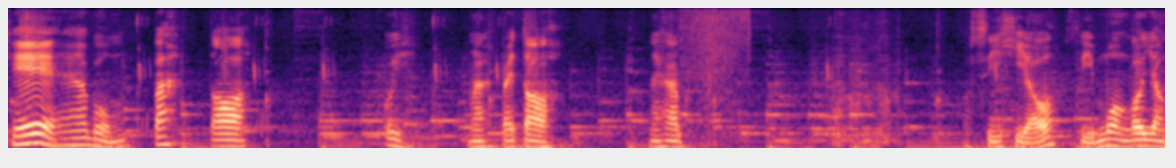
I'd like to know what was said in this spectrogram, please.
เคนะครับผมปะต่อ อุ้ย มาไปต่อนะครับ สีเขียว สีม่วงก็ยัง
